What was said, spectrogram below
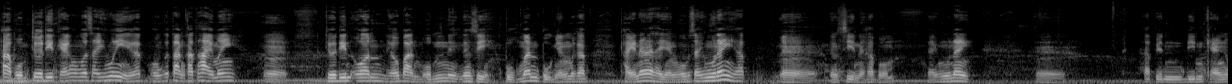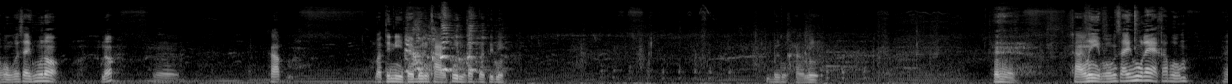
ถ้าผมเจอดินแข็งผมก็ใส่หู้นี่ครับผมก็ตั้งคาท่ายไหมเออเจอดินอ่อนแถวบ้านผมนี่จังสิปลูกมั่นปลูกหยังไหมครับไถหน้าไถหยังผมใส่หู้ในครับเออจังสินะครับ ผมใส่หู้ในเออถ้าเป็นดินแข็งผมก็ใส่หู้นอกเนาะ ครับบัดที่นี่ไปเบิ้งขางพุ่นครับบัดที่นี่เบิ้งขางนี้ขางนี้ผมใส่หูแรกครับผมอ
